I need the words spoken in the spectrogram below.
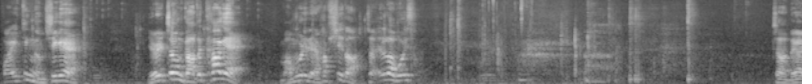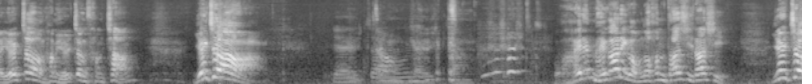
파이팅 넘치게 열정 가득하게 마무리를 합시다. 자, 일로 보이소. 자, 내가 열정 하면 열정 삼창. 열정! 열정. 와, 이래 메가리가 없노? 하면 다시 다시. 열정!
